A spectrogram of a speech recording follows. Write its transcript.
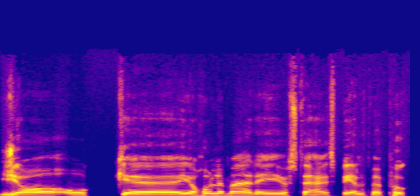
Ja, och eh, jag håller med dig just det här spelet med puck.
